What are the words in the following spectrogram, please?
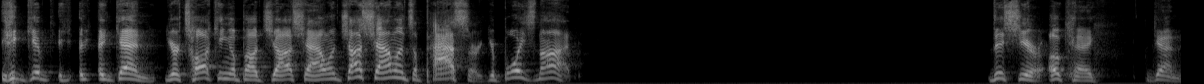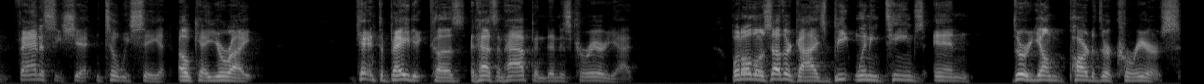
give again, you're talking about Josh Allen. Josh Allen's a passer. Your boy's not. this year. Okay. Again, fantasy shit until we see it. Okay, you're right. Can't debate it because it hasn't happened in his career yet. But all those other guys beat winning teams in their young part of their careers.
